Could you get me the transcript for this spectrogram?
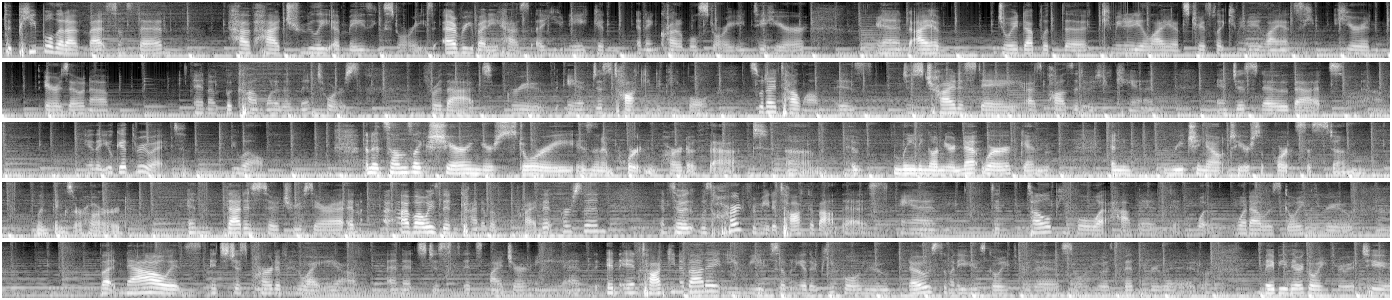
the people that I've met since then have had truly amazing stories. Everybody has a unique and an incredible story to hear. And I have joined up with the Community Alliance, Transplant Community Alliance here in Arizona, and I've become one of the mentors for that group. And just talking to people, that's what I tell them is just try to stay as positive as you can, and just know that um, you know that you'll get through it. You will. And it sounds like sharing your story is an important part of that. Um, leaning on your network and and reaching out to your support system when things are hard. And that is so true, Sarah. And I've always been kind of a private person. And so it was hard for me to talk about this and to tell people what happened and what, what I was going through. But now it's it's just part of who I am and it's just it's my journey. And in, in talking about it you meet so many other people who know somebody who's going through this or who has been through it or maybe they're going through it too.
